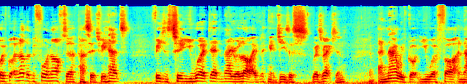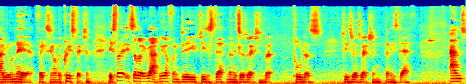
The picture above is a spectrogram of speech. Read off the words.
Well, we've got another before and after passage. We had Ephesians 2, you were dead and now you're alive, looking at Jesus' resurrection. Yeah. And now we've got you were far and now you're near, focusing on the crucifixion. It's funny, it's the other way around. We often do Jesus' death and then his resurrection, but Paul does Jesus' resurrection, then his death. And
